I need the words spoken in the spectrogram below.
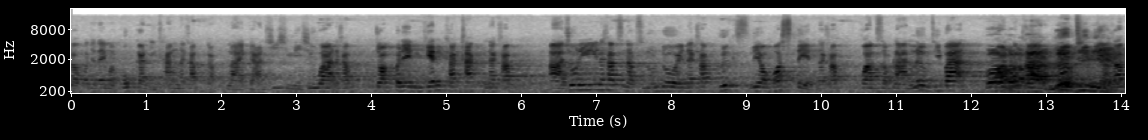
เราก็จะได้มาพบกันอีกค ที่มีชื่อว่านะครับเจาะประเด็นเค้นคักๆนะครับอ่าช่วงนี้นะครับสนับสนุนโดยนะครับพึกเรียวฮอสเตดนะครับความสำราญเริ่มที่บ้านความรำคาญเริ่มที่เมียครับ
